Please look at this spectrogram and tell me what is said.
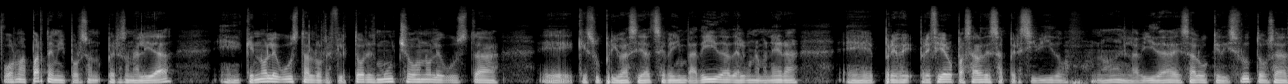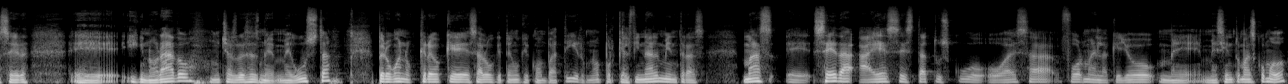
forma parte de mi personalidad, eh, que no le gusta los reflectores mucho, no le gusta eh, que su privacidad se ve invadida de alguna manera. Eh, prefiero pasar desapercibido ¿no? en la vida, es algo que disfruto, o sea, ser ignorado muchas veces me, me, gusta, pero bueno, creo que es algo que tengo que combatir, ¿no? porque al final mientras más ceda a ese status quo o a esa forma en la que yo me, me siento más cómodo,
